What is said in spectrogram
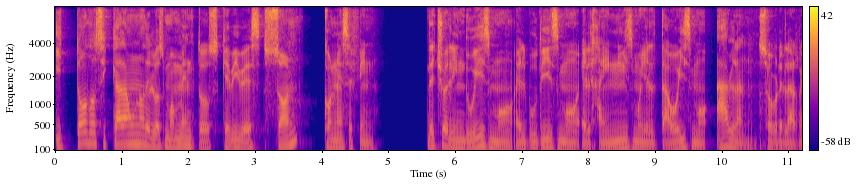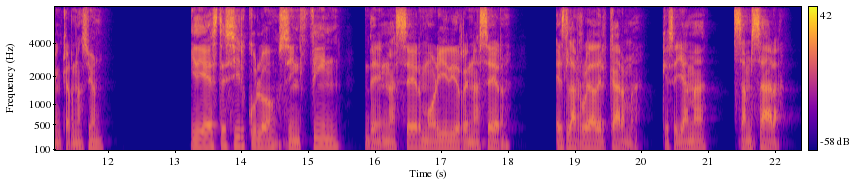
y todos y cada uno de los momentos que vives son con ese fin. De hecho, el hinduismo, el budismo, el jainismo y el taoísmo hablan sobre la reencarnación. Y de este círculo sin fin de nacer, morir y renacer es la rueda del karma, que se llama samsara.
